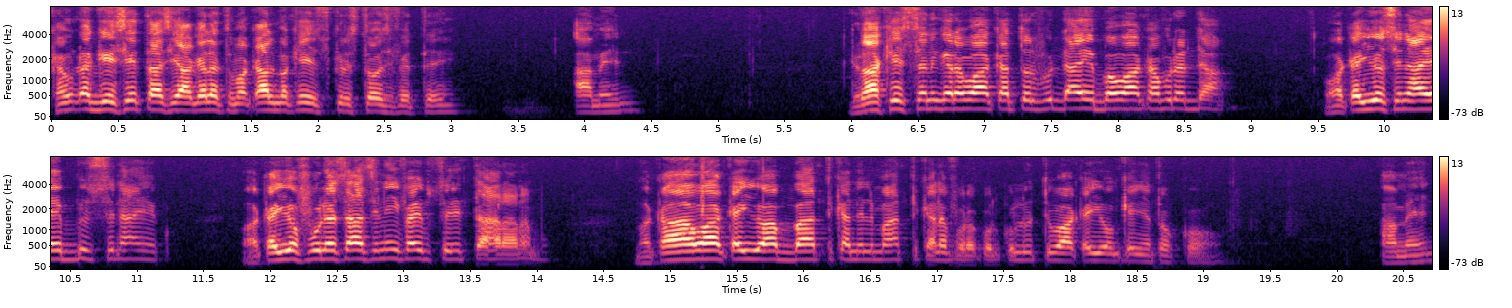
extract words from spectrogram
kan dhageessee taas yaa galatu maqaa ilma kee Yesuus Kiristoos ifettee. Ameen. Garaa keessan gara waaqaatti ol fudhaa eebba waaqaa fudhadhaa. Waaqayyo sinaa eebbisu sinaa eegu. Waaqayyo fuula isaa isiniif ibsu isinitti araaramu. Maqaa Waaqayyo abbaatti kan ilmaatti kan hafuura qulqulluutti Waaqayyoon keenya tokko. Ameen.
